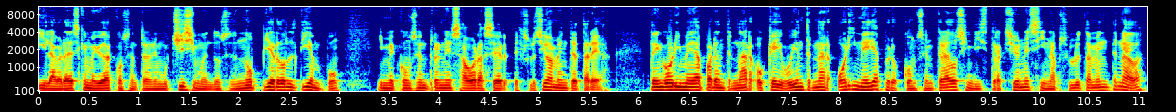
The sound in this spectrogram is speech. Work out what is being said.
y la verdad es que me ayuda a concentrarme muchísimo, entonces no pierdo el tiempo y me concentro en esa hora a hacer exclusivamente tarea. Tengo hora y media para entrenar, ok, voy a entrenar hora y media pero concentrado, sin distracciones, sin absolutamente nada.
